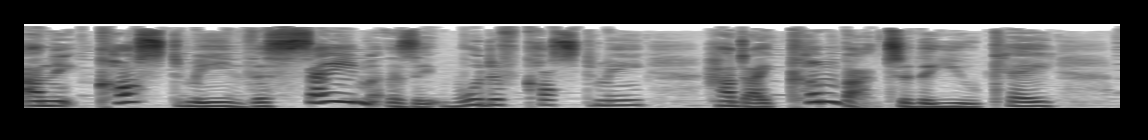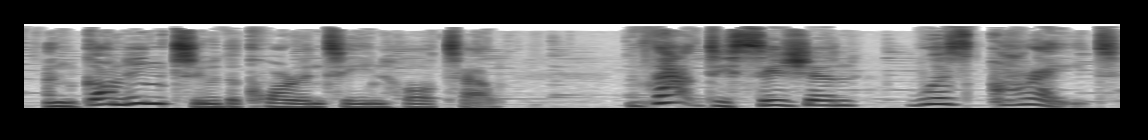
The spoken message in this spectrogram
and it cost me the same as it would have cost me had I come back to the UK and gone into the quarantine hotel. That decision was great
